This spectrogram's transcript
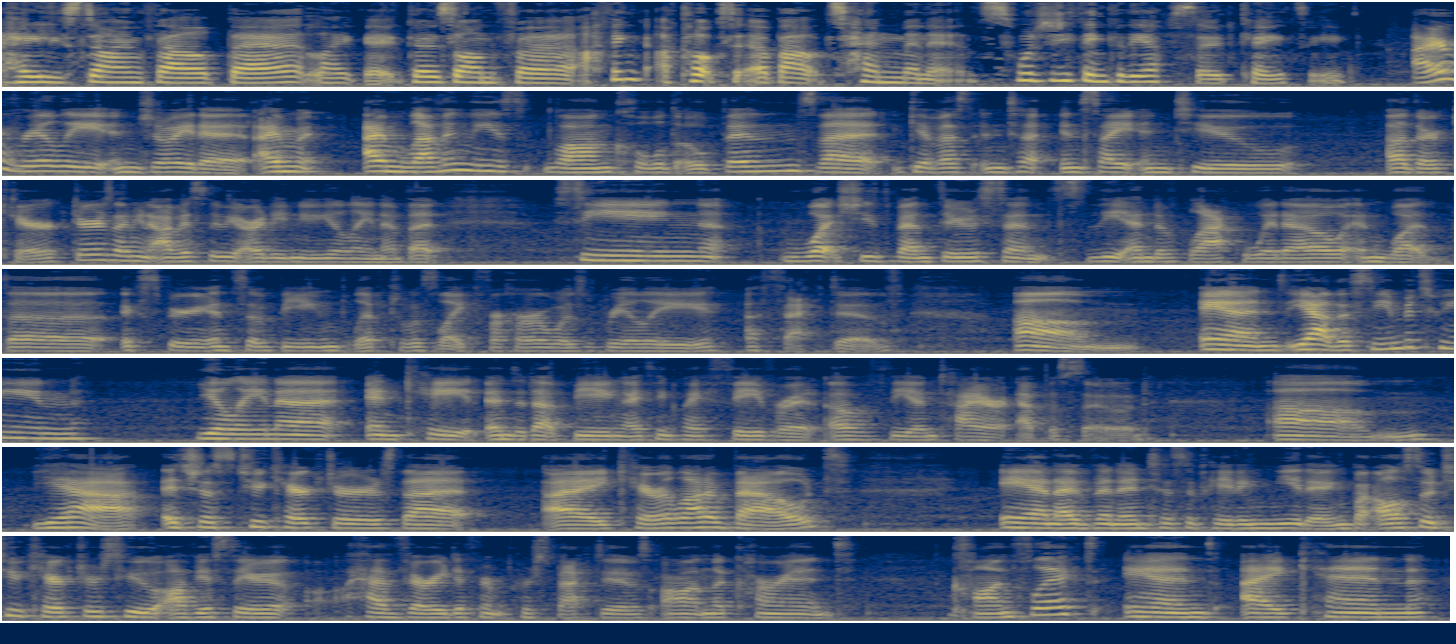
Hailee Steinfeld there. Like, it goes on for, I think I clocked it about 10 minutes. What did you think of the episode, Kayti? I really enjoyed it. I'm I'm loving these long cold opens that give us into insight into other characters. I mean, obviously we already knew Yelena, but seeing what she's been through since the end of Black Widow and what the experience of being blipped was like for her was really effective. Um, and yeah, the scene between Yelena and Kate ended up being, I think, my favorite of the entire episode. Um, yeah, it's just two characters that I care a lot about and I've been anticipating meeting, but also two characters who obviously have very different perspectives on the current conflict, and I can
